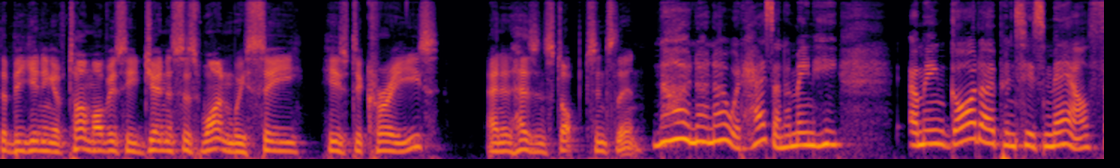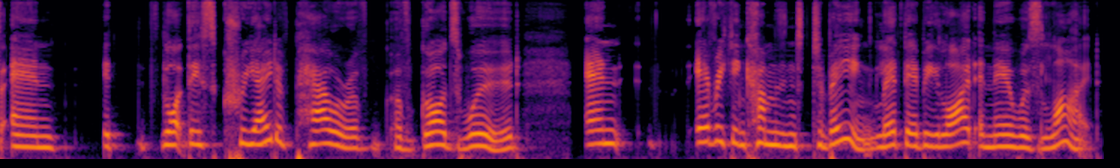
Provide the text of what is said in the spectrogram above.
the beginning of time. Obviously, Genesis 1, we see his decrees, and it hasn't stopped since then. No, no, no, it hasn't. I mean, he, I mean, God opens his mouth and it, it's like this creative power of, of God's word and everything comes into being. Let there be light and there was light.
